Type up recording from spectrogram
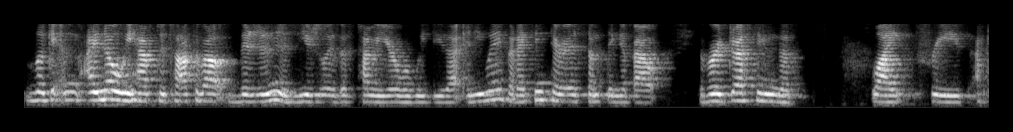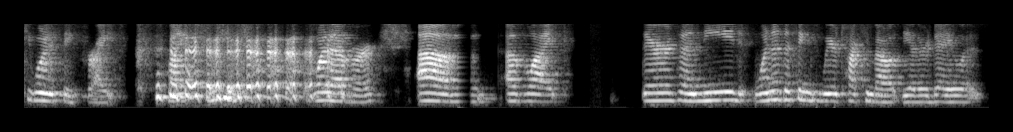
look and I know we have to talk about vision is usually this time of year where we do that anyway, but I think there is something about if we're addressing the flight freeze, I keep wanting to say fright, flight freeze, whatever, um, of like there's a need. One of the things we were talking about the other day was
